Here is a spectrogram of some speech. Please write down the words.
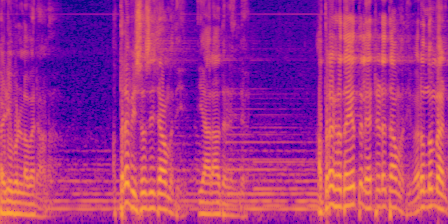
കഴിവുള്ളവനാണ്. അത്ര വിശ്വസിച്ചാൽ മതി ഈ ആരാധനയിൽ അത്ര ഹൃദയത്തിൽ ഏറ്റെടുത്താൽ മതി. വേറൊന്നും വേണ്ട.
